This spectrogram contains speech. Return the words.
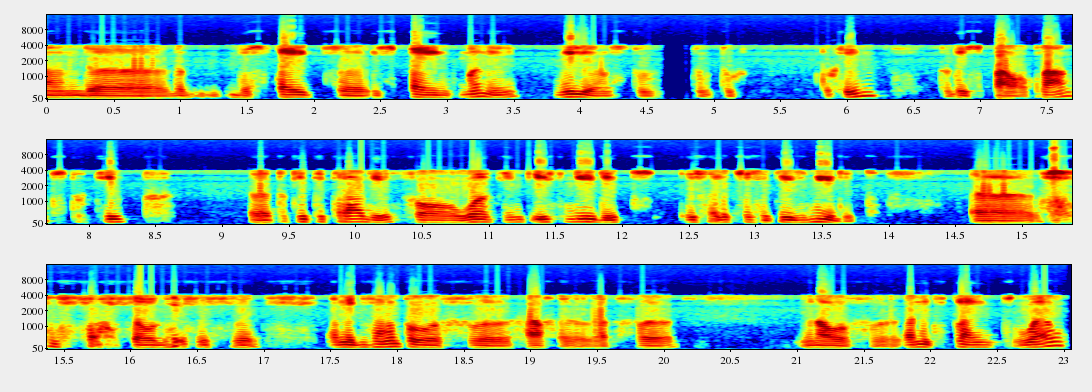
and uh, the, the state uh, is paying money, millions to, to, to, to him, this power plant to keep uh, to keep it ready for working if needed, if electricity is needed. Uh, so, this is uh, an example of, uh, of uh, you know of uh, unexplained wealth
